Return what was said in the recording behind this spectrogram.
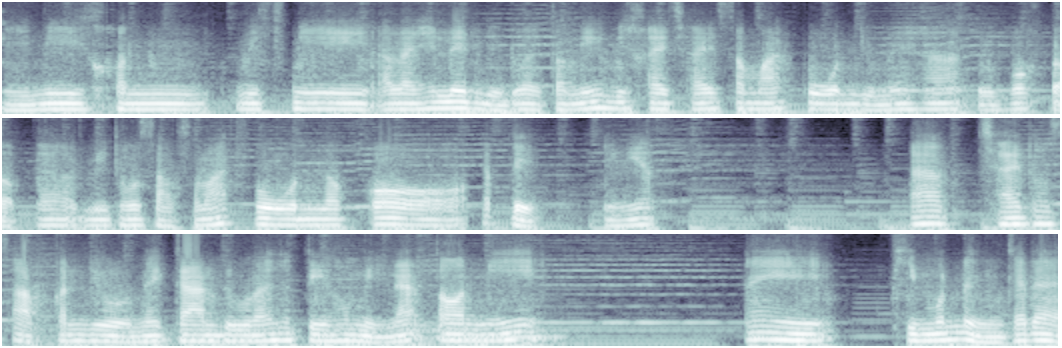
มีมีคนมีมีอะไรให้เล่นอยู่ด้วย ตอนนี้มีใครใช้สมาร์ทโฟนอยู่ไหมฮะ หรือพวกแบบว่ามีโทรศัพท์สมาร์ทโฟน แล้วก็แท็บเล็ตอย่างเงี้ยถ้าใช้โทรศัพท์กันอยู่ในการดูไลฟ์สตรีมของหมิงนะตอนนี้ ให้พิมพ์ว่าหนึ่งก็ได้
